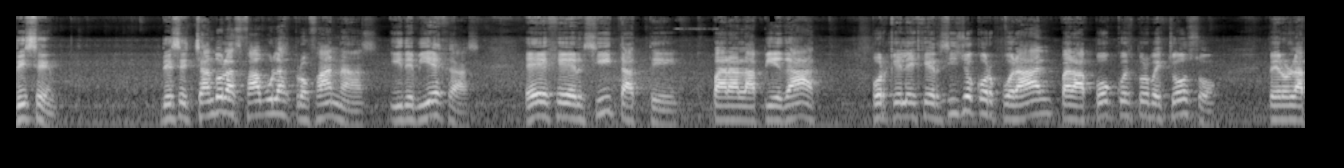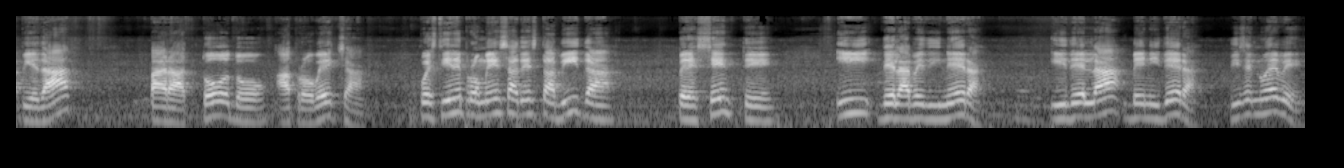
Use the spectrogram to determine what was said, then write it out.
Dice, desechando las fábulas profanas y de viejas, ejercítate para la piedad, porque el ejercicio corporal para poco es provechoso, pero la piedad para todo aprovecha, pues tiene promesa de esta vida presente y de la venidera y de la venidera. Dice el 9.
